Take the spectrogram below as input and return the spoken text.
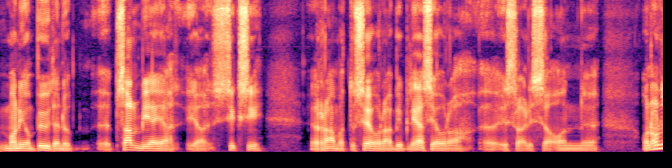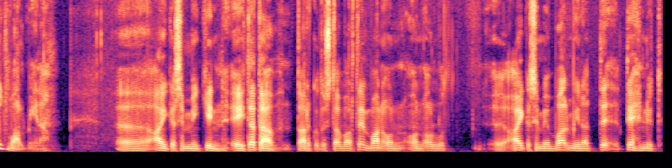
moni on pyytänyt psalmia ja, ja siksi Raamattu seuraa, Biblia seuraa Israelissa on, on ollut valmiina – aikaisemminkin, ei tätä tarkoitusta varten, vaan on, on ollut aikaisemmin valmiina te, tehnyt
